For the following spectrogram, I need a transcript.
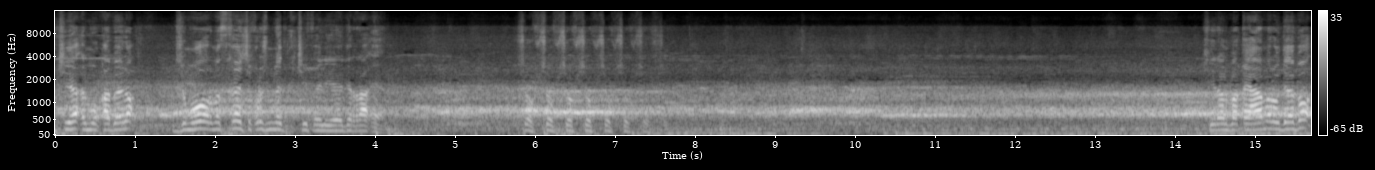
انتهاء المقابلة. الجمهور ما سخاش يخرج من هذه الاحتفاليه هذه الرائعة. شوف شوف شوف شوف شوف شوف شوف, شوف. تيران باقي عامر ودابا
